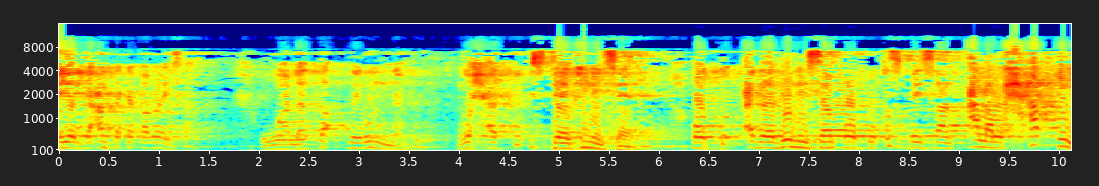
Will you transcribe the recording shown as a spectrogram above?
ayaad gacanta ka qabanaysaan walata'dirunnahu waxaad ku istaajinaysaan ood ku cadaabinaysaan ood ku qasbaysaan cala alxaqi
